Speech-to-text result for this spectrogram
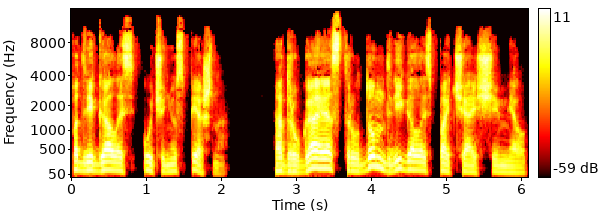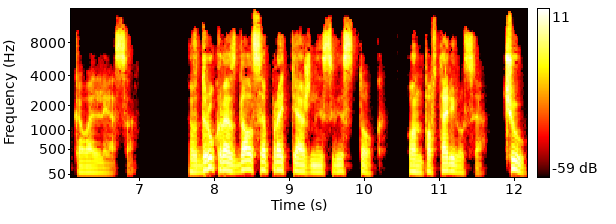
подвигалась очень успешно, а другая с трудом двигалась почаще мелкого леса. Вдруг раздался протяжный свисток. Он повторился. Чу!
